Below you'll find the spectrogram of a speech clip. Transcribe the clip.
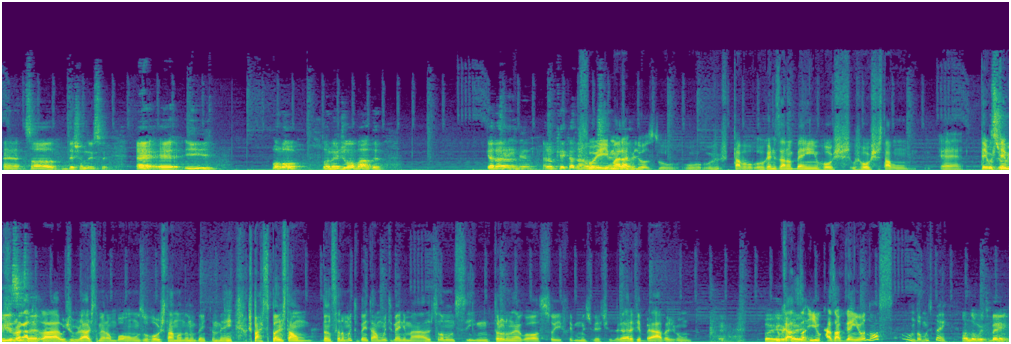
É, só deixando isso aí. É, é, e rolou, torneio de lambada. Era, Incrível. era o quê? Cada um Foi tinha- maravilhoso. O, o, o- tava, organizaram bem, host, os hosts estavam. É, teve, Os teve os juízes, jurados né? lá, os jurados também eram bons, o host tava mandando bem também. Os participantes estavam dançando muito bem, estavam muito bem animados, todo mundo se entrou no negócio e foi muito divertido. A galera vibrava junto. Foi, E o, casa- foi- e o casal que ganhou, nossa, andou muito bem. andou muito bem.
